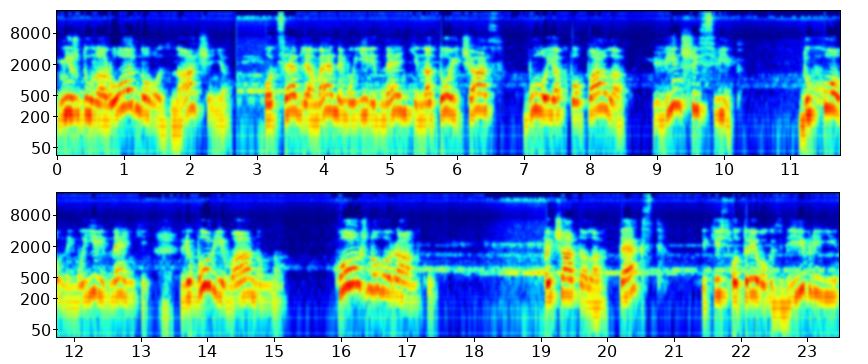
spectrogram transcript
міжнародного значення. Оце для мене, мої рідненькі, на той час було як попала в інший світ. Духовний, мої рідненькі, Любов Івановна кожного ранку печатала текст, якийсь отривок з Біблії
